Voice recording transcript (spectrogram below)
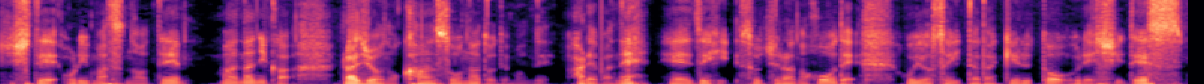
チしておりますので、まあ何かラジオの感想などでもね、あればね、えー、ぜひそちらの方でお寄せいただけると嬉しいです。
